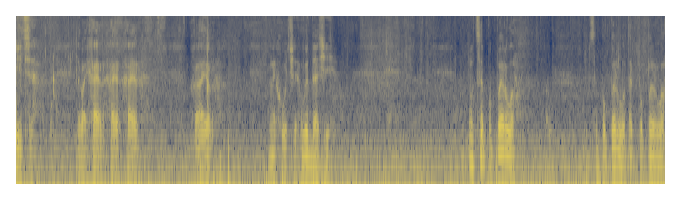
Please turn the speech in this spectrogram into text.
Дивіться. Давай, хайр, хайр, хайр. Хайр. Не хоче видачі. Ну це поперло. Це поперло, так поперло.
